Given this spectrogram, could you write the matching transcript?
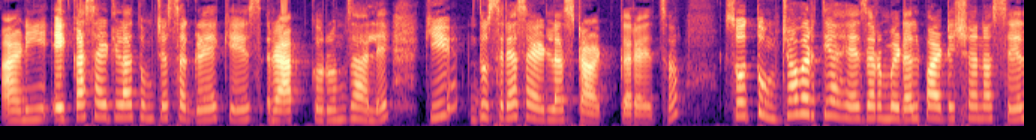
आणि एका साईडला तुमचे सगळे केस रॅप करून झाले की दुसऱ्या साईडला स्टार्ट करायचं. सो तुमच्यावरती आहे जर मिडल पार्टिशन असेल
